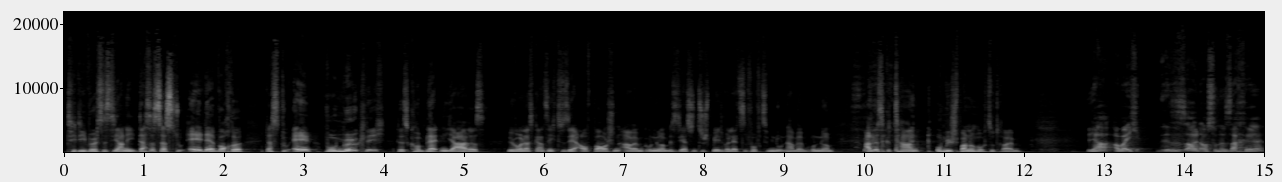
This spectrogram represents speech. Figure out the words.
Tiddy versus Janni. Das ist das Duell der Woche. Das Duell womöglich des kompletten Jahres. Wir wollen das Ganze nicht zu sehr aufbauschen, aber im Grunde genommen ist es jetzt schon zu spät, weil letzten 15 Minuten haben wir im Grunde genommen alles getan, um die Spannung hochzutreiben. Ja, aber ich, das ist halt auch so eine Sache.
